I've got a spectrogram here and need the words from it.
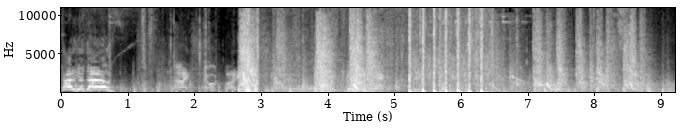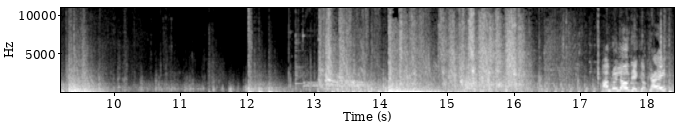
Target down! Nice shoot, buddy. I'm reloading, okay?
